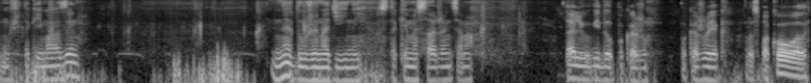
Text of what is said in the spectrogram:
Тому що такий магазин не дуже надійний з такими саджанцями. Далі у відео покажу. Покажу, як розпаковували.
